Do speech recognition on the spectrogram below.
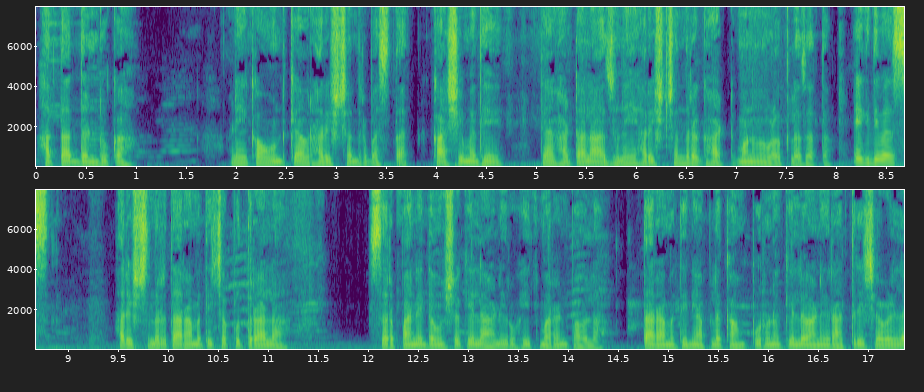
हातात दंडुका आणि एका ओंडक्यावर हरिश्चंद्र बसतात. काशीमध्ये त्या घाटाला अजूनही हरिश्चंद्र घाट म्हणून ओळखलं जातं. एक दिवस हरिश्चंद्र तारामतीच्या पुत्राला सर्पाने दंश केला आणि रोहित मरण पावला. तारामतीने आपलं काम पूर्ण केलं आणि रात्रीच्या वेळेला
